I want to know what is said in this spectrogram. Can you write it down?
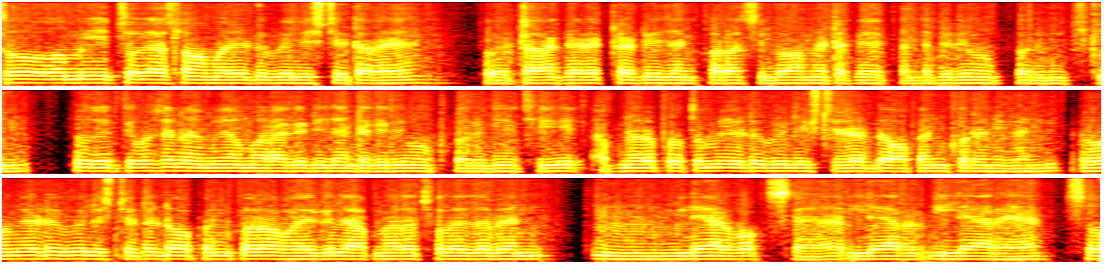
তো আমি চলে আসলাম আমার ইউটিউব ইলিস্ট্রেটারে তো এটা আগের একটা ডিজাইন করা ছিল, আমি এটাকে এখান থেকে রিমুভ করে দিচ্ছি। তো দেখতে পাচ্ছেন, আমি আমার আগে ডিজাইনটাকে রিমুভ করে দিয়েছি। আপনারা প্রথমে ইউটিউব ইলিস্ট্রেটারটা ওপেন করে নেবেন। এবং ইউটিউব ইলিস্ট্রেটারটা ওপেন করা হয়ে গেলে আপনারা চলে যাবেন লেয়ার বক্সে লেয়ার লেয়ারে সো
